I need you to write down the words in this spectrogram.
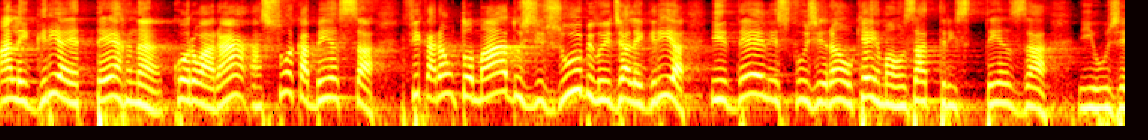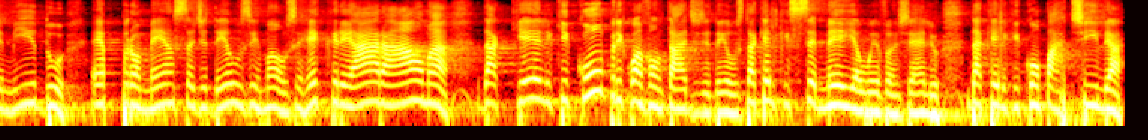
alegria eterna coroará a sua cabeça, ficarão tomados de júbilo e de alegria, e deles fugirão o que, irmãos? A tristeza e o gemido. É promessa de Deus, irmãos, recriar a alma daquele que cumpre com a vontade de Deus, daquele que semeia o Evangelho, daquele que compartilha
